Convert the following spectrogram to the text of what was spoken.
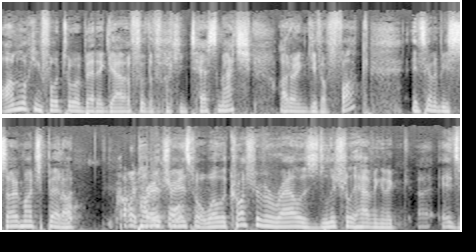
I'm looking forward to a better Gabba for the fucking test match. I don't give a fuck. It's going to be so much better. Public, Public transport. transport. Well, the Cross River Rail is literally having a. Uh, it's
